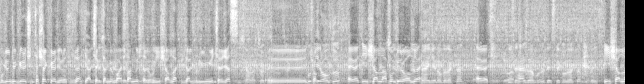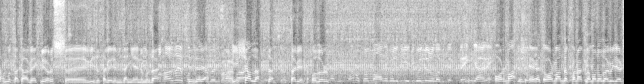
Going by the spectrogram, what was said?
bugünkü gün için teşekkür ediyoruz size. Gerçekten bir başlangıç tabii bu. İnşallah güzel bir gün geçireceğiz. İnşallah çok Ee, Bu çok- bir oldu. Evet, inşallah bu bir oldu. Mengen olaraktan. Evet. Biz de her zaman burada destek olaraktan buradayız. İnşallah mutlaka bekliyoruz. Ee, biz de tabii elimizden geleni burada Baharda yapalım. sizlere ya, böyle sonbahar. inşallah da, tabii olur. Ama sonbaharda böyle bir yedi göller olabilir. Rengarenk. Orman Güzel olur. evet ormanda konaklama da olabilir.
